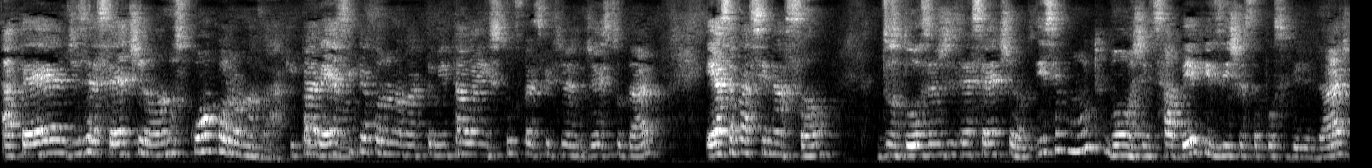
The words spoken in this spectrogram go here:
até 17 anos com a Coronavac. E parece uhum. que a Coronavac também está lá em estudo, parece que já, já estudaram essa vacinação dos 12 aos 17 anos. Isso é muito bom, gente saber que existe essa possibilidade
